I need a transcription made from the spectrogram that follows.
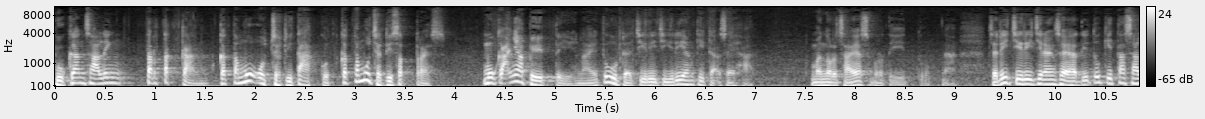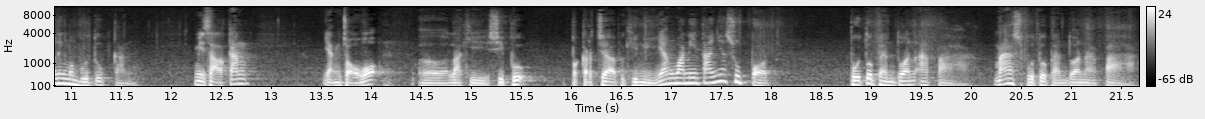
Bukan saling tertekan. Ketemu oh jadi takut, ketemu jadi stres. Mukanya bete. Nah, itu udah ciri-ciri yang tidak sehat. Menurut saya seperti itu. Nah, jadi ciri-ciri yang sehat itu kita saling membutuhkan. Misalkan yang cowok e, lagi sibuk bekerja begini, yang wanitanya support. Butuh bantuan apa? Mas butuh bantuan apa?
